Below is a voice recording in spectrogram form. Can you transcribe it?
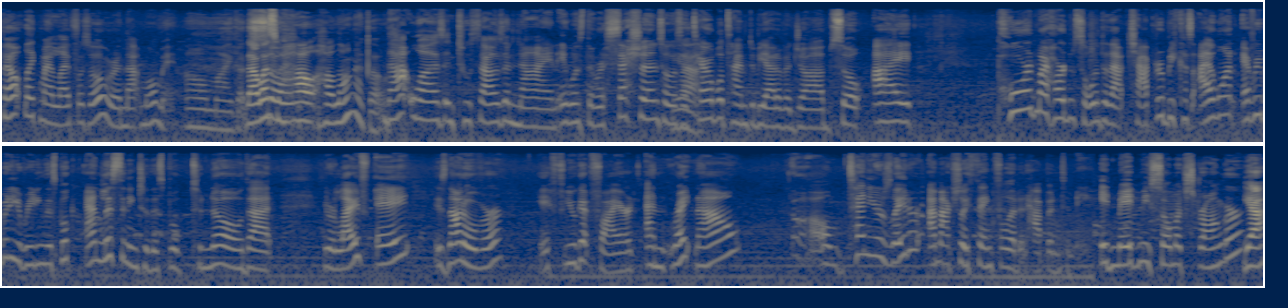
felt like my life was over in that moment. Oh my god! That was So- how how long ago? That was in 2009. It was the recession, so it was Yeah. a terrible time to be out of a job. So I poured my heart and soul into that chapter because I want everybody reading this book and listening to this book to know that your life A is not over if you get fired. And right now, um, 10 years later, I'm actually thankful that it happened to me. It made me so much stronger yeah.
